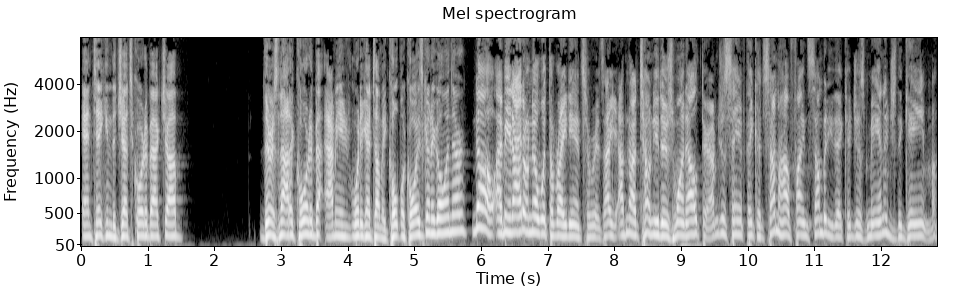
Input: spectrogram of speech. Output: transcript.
and taking the Jets quarterback job. There's not a quarterback. I mean, what are you going to tell me? Colt McCoy's going to go in there? No, I mean I don't know what the right answer is. I, I'm not telling you there's one out there. I'm just saying if they could somehow find somebody that could just manage the game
